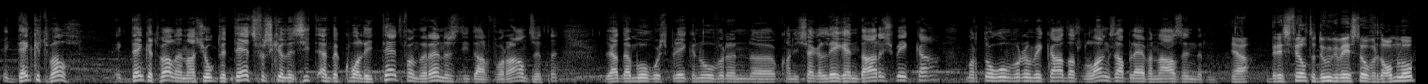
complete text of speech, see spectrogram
Ik denk het wel. Ik denk het wel. En als je ook de tijdsverschillen ziet en de kwaliteit van de renners die daar vooraan zitten, ja, dan mogen we spreken over een, uh, kan niet zeggen legendarisch WK, maar toch over een WK dat lang zal blijven nazinderen. Ja, er is veel te doen geweest over de omloop.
